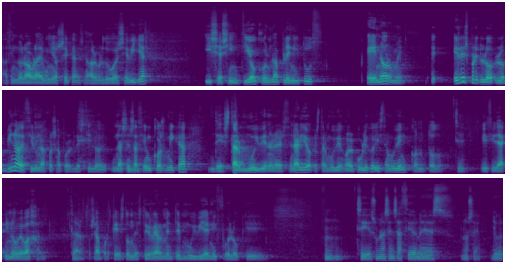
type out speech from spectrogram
haciendo una obra de Muñoz Seca, que se llama El Verdugo de Sevilla, y se sintió con una plenitud enorme él lo, vino a decir una cosa por el estilo, ¿eh? una sensación cósmica de estar muy bien en el escenario, estar muy bien con el público y estar muy bien con todo. Y decir, de aquí no me bajan. Claro. O sea, porque es donde estoy realmente muy bien y fue lo que... Sí, es una sensación, es, no sé, yo,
